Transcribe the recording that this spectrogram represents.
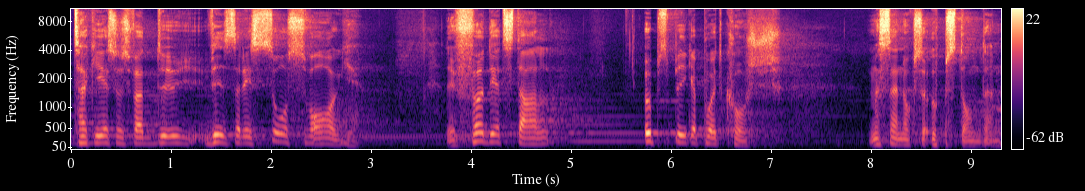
Tack Jesus för att du visar dig så svag. Du är född i ett stall, uppspikad på ett kors, men sen också uppstånden.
